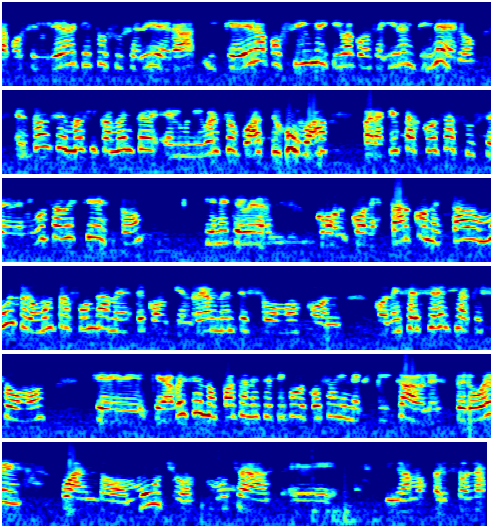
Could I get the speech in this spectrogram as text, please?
la posibilidad de que esto sucediera y que era posible y que iba a conseguir el dinero. Entonces, mágicamente, el universo coactúa para que estas cosas suceden. Y vos sabés que esto tiene que ver con, con estar conectado muy, pero muy profundamente con quien realmente somos, con, con esa esencia que somos, que, que a veces nos pasan ese tipo de cosas inexplicables, pero es cuando muchos, muchas, eh, digamos, personas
